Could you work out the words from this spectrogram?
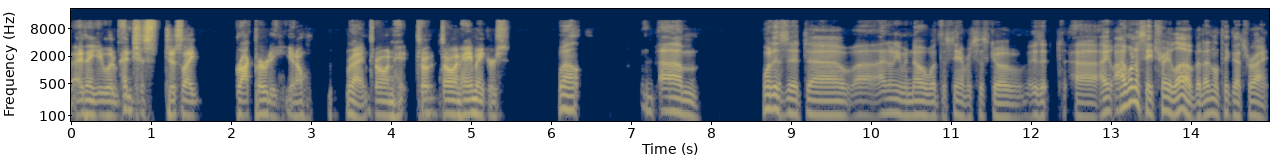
I think he would have been just just like Brock Purdy, you know, Right. throwing throw, throwing haymakers. Well, um, what is it? Uh, uh, I don't even know what the San Francisco is. It. Uh, I I want to say Trey Love, but I don't think that's right.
